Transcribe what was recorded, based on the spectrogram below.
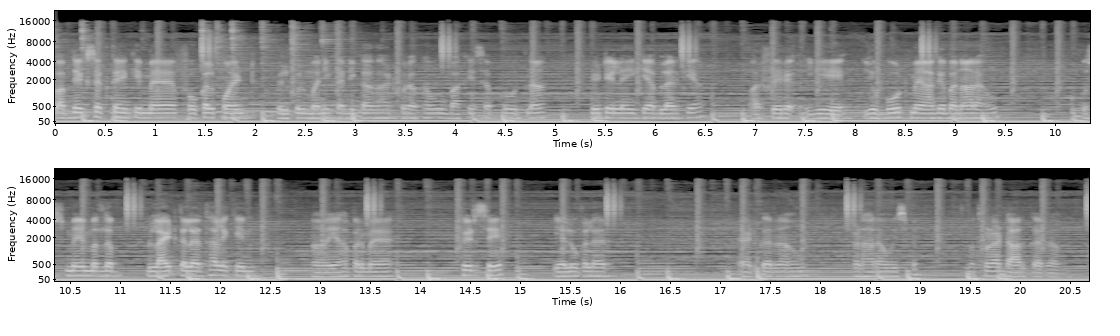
तो आप देख सकते हैं कि मैं फोकल पॉइंट बिल्कुल मणिकर्णिका घाट को रखा हूँ। बाकी सबको उतना डिटेल नहीं किया ब्लर किया। और फिर ये जो बोट मैं आगे बना रहा हूँ, उसमें मतलब लाइट कलर था, लेकिन यहाँ पर मैं फिर से येलो कलर ऐड कर रहा हूँ, चढ़ा रहा हूँ इसमें मैं थोड़ा डार्क कर रहा हूँ।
